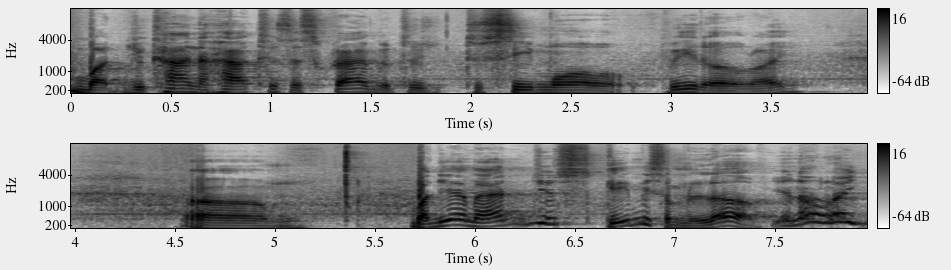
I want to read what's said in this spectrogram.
But you kind of have to subscribe to, to see more video right um, but yeah man just give me some love you know like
